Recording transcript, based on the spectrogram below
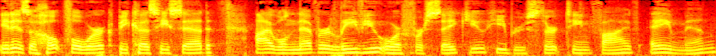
It is a hopeful work because he said, I will never leave you or forsake you. Hebrews 13 5. Amen.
